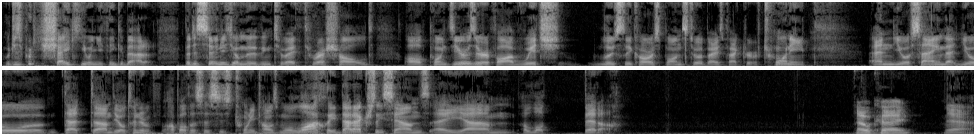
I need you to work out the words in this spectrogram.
which is pretty shaky when you think about it. But as soon as you're moving to a threshold of 0.005, which loosely corresponds to a Bayes factor of 20, and you're saying that you're that um, the alternative hypothesis is 20 times more likely, that actually sounds a um, a lot better. Okay. Yeah,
